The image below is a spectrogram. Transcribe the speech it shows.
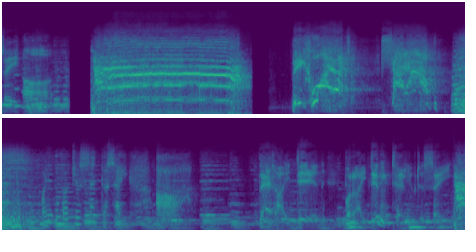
say ah. Be quiet! Shut up! I thought you said to say ah. That I did, but I didn't tell you to say ah!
